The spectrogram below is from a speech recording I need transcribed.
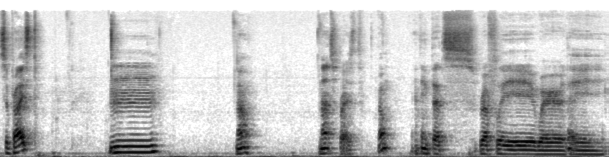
Surprised? Mm, no, not surprised. No? I think that's roughly where they.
